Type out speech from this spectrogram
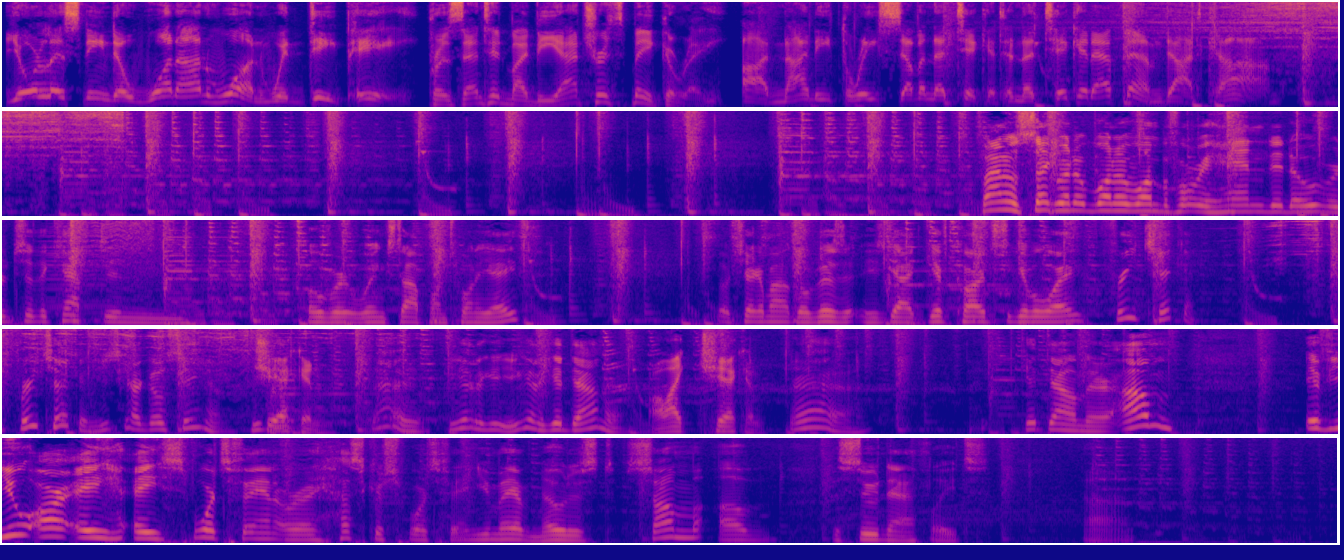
You're listening to One on One with DP, presented by Beatrice Bakery on 93.7 The Ticket and theticketfm.com. Final segment of 101 before we hand it over to the captain over at Wingstop on 28th. Go check him out. Go visit. He's got gift cards to give away. Free chicken. Free chicken. You just gotta go see him. He's Chicken. Got, yeah, you gotta get. You gotta get down there. I like chicken. Yeah, get down there. Um, if you are a a sports fan or a Husker sports fan, you may have noticed some of the student athletes uh,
